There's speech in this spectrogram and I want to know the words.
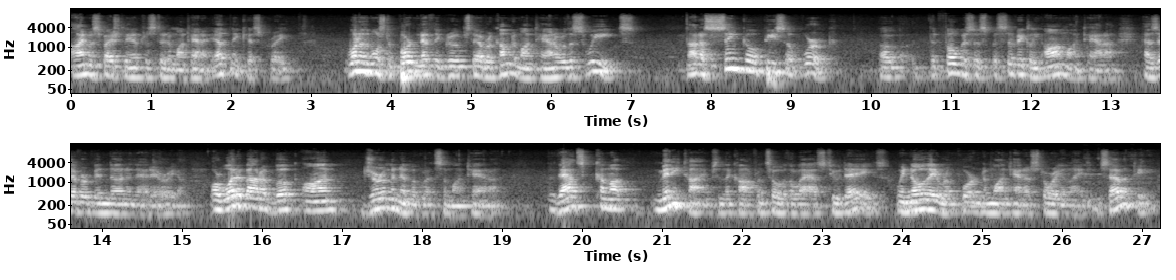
I'm especially interested in Montana ethnic history. One of the most important ethnic groups to ever come to Montana were the Swedes. Not a single piece of work of, that focuses specifically on Montana has ever been done in that area. Or what about a book on German immigrants in Montana? That's come up many times in the conference over the last two days. We know they were important to Montana's story in 1917, uh,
